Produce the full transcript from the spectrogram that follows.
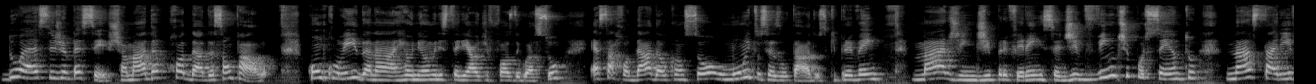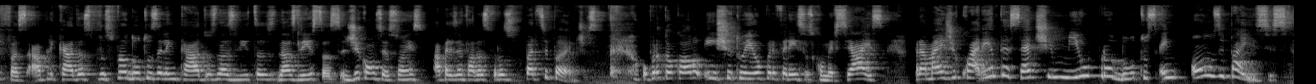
do SGPC, chamada Rodada São Paulo. Concluída na reunião ministerial de Foz do Iguaçu, essa rodada alcançou muitos resultados, que prevêem margem de preferência de 20% nas tarifas aplicadas para os produtos elencados nas listas, nas listas de concessões apresentadas pelos participantes. O protocolo instituiu preferências comerciais para mais de 47 mil produtos em 11 países:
